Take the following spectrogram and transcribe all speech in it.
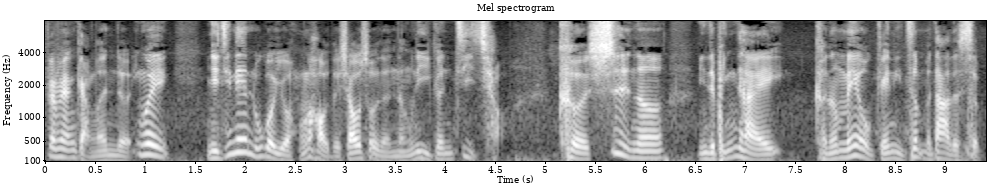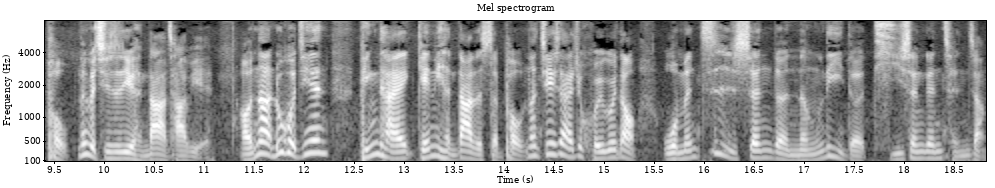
非常非常感恩的，因为你今天如果有很好的销售的能力跟技巧。可是呢，你的平台可能没有给你这么大的 support，那个其实也很大的差别。哦，那如果今天平台给你很大的 support，那接下来就回归到我们自身的能力的提升跟成长，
